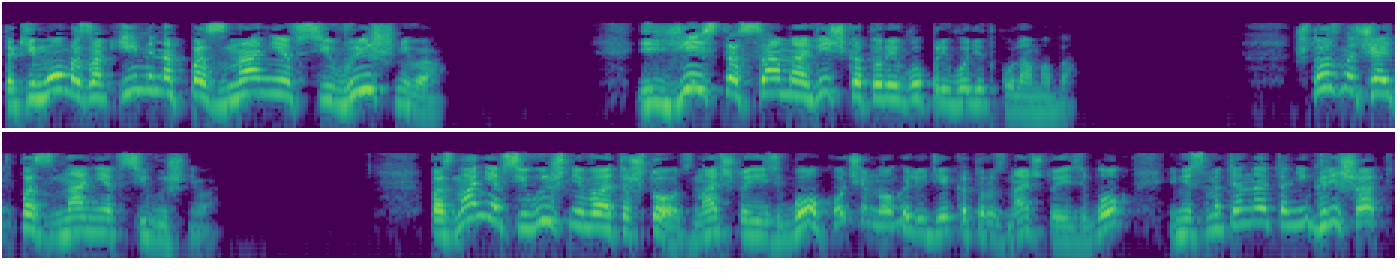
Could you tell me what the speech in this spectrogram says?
Таким образом, именно познание Всевышнего и есть та самая вещь, которая его приводит к Уламаба. Что означает познание Всевышнего? Познание Всевышнего это что? Знать, что есть Бог. Очень много людей, которые знают, что есть Бог, и несмотря на это, они грешат.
